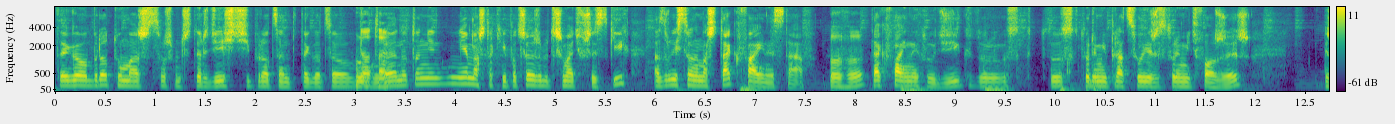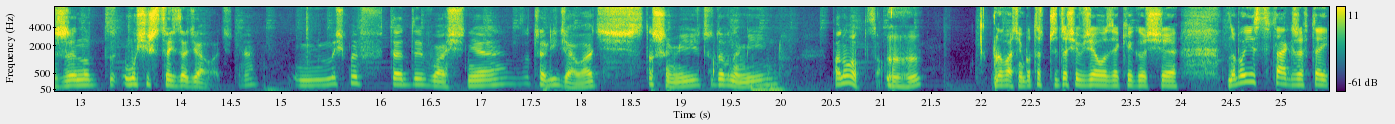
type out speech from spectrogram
tego obrotu masz, załóżmy, 40% tego, co w no ogóle, tak. no to nie, nie masz takiej potrzeby, żeby trzymać wszystkich, a z drugiej strony masz tak fajny staw, uh mhm. -huh. tak fajnych ludzi, który, z, z, którymi pracujesz, z którymi tworzysz, że no, musisz coś zadziałać. Nie? Myśmy wtedy właśnie zaczęli działać z naszymi cudownymi panowcą. Uh mhm. -huh. No właśnie, bo to, czy to się wzięło z jakiegoś... E, no bo jest tak, że w tej,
